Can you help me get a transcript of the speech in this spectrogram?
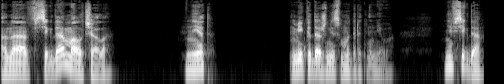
Она всегда молчала? Нет. Мика даже не смотрит на него. Не всегда.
